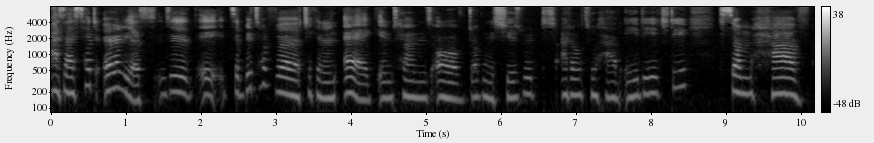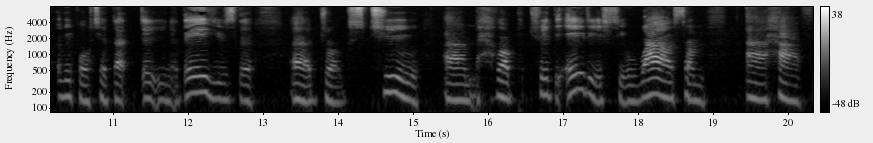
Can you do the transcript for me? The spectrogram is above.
as I said earlier, it's a bit of a chicken and egg in terms of drug misuse with adults who have ADHD. Some have reported that they, you know they use the uh, drugs to um, help treat the ADHD, while some uh, have,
